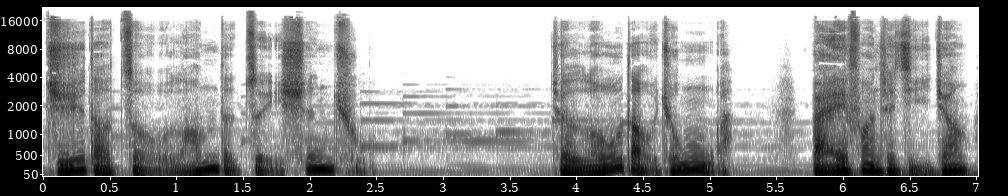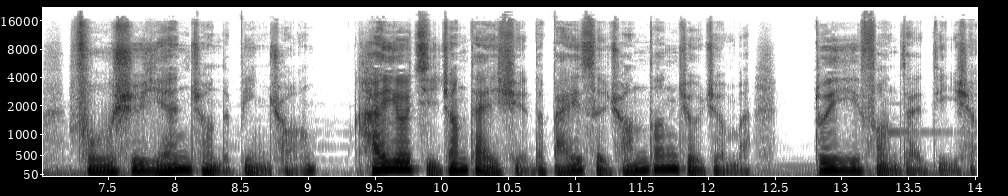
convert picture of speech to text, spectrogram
直到走廊的最深处。这楼道中啊，摆放着几张腐蚀严重的病床，还有几张带血的白色床单，就这么堆放在地上。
